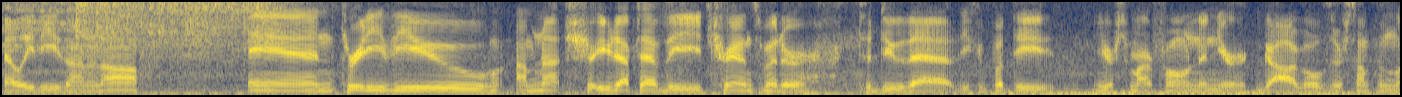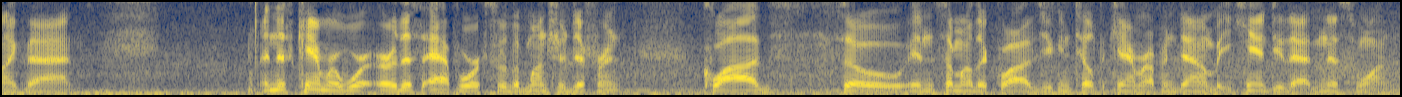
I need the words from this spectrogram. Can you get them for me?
LEDs on and off. And 3D view, I'm not sure, you'd have to have the transmitter to do that. You could put the your smartphone in your goggles or something like that. And this camera or this app works with a bunch of different quads. So in some other quads, you can tilt the camera up and down, but you can't do that in this one.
